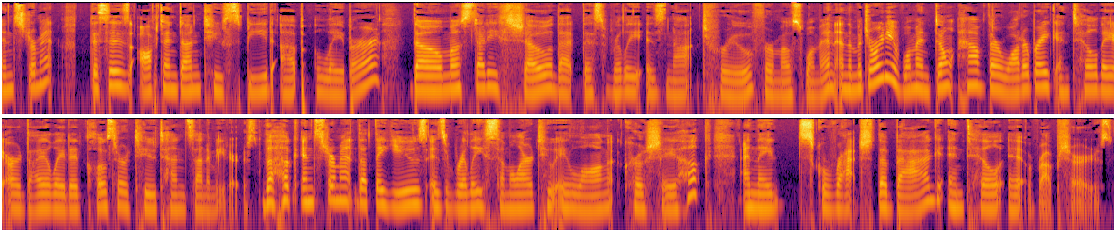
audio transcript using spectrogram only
instrument. This is often done to speed up labor, though most studies show that this really is not true for most women, and the majority of women don't have their water break until they are dilated closer to 10 10 centimeters. The hook instrument that they use is really similar to a long crochet hook, and they scratch the bag until it ruptures.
